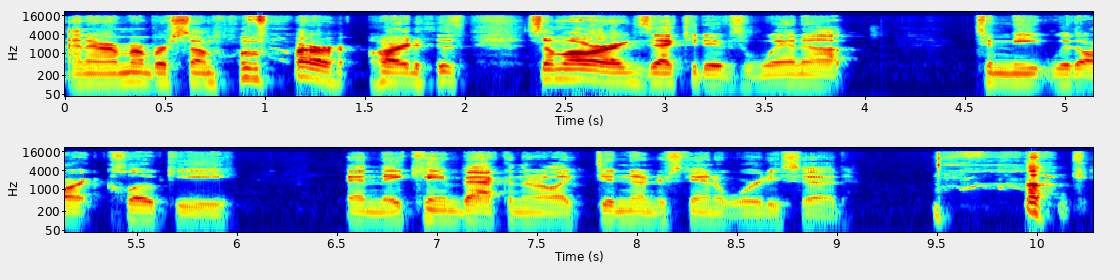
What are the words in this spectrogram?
And I remember some of our artists, some of our executives went up to meet with Art Clokey and they came back and they're like, didn't understand a word he said. like,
